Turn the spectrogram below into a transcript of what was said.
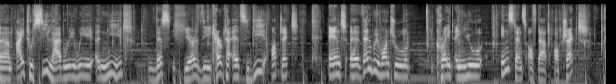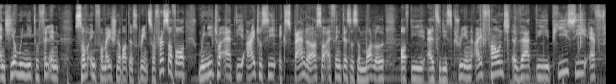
um, I2C library, we uh, need this here, the character LCD object. And uh, then we want to create a new instance of that object. And here we need to fill in some information about the screen. So first of all, we need to add the I2C expander. So I think this is a model of the LCD screen. I found that the PCF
